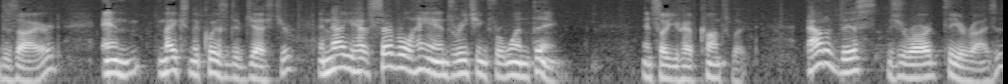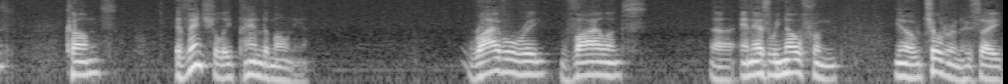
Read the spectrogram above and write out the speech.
desired, and makes an acquisitive gesture. And now you have several hands reaching for one thing. And so you have conflict. Out of this, Girard theorizes, comes eventually pandemonium. Rivalry, violence, uh, and as we know from you know, children who say,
